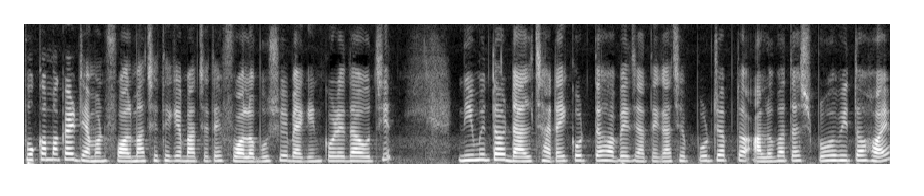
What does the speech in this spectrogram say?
পোকামাকড় যেমন ফল মাছে থেকে বাঁচাতে ফল অবশ্যই ব্যাগিন করে দেওয়া উচিত। নিয়মিত ডাল ছাঁটাই করতে হবে যাতে গাছে পর্যাপ্ত আলো বাতাস প্রভাবিত হয়।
